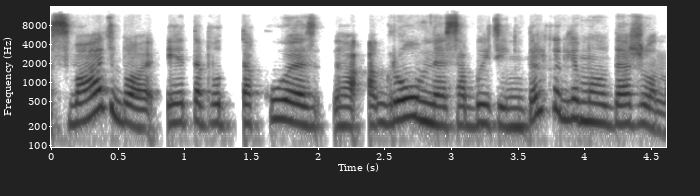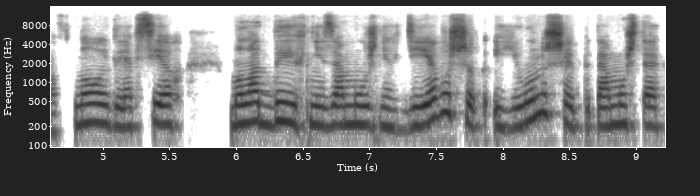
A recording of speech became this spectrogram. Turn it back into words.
свадьба – это вот такое а, огромное событие не только для молодоженов, но и для всех молодых незамужних девушек и юношей, потому что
